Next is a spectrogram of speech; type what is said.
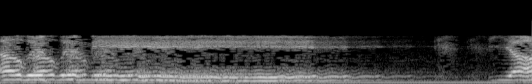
اغنی یا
